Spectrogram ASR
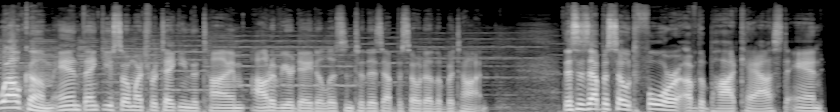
Welcome, and thank you so much for taking the time out of your day to listen to this episode of The Baton. This is episode four of the podcast, and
